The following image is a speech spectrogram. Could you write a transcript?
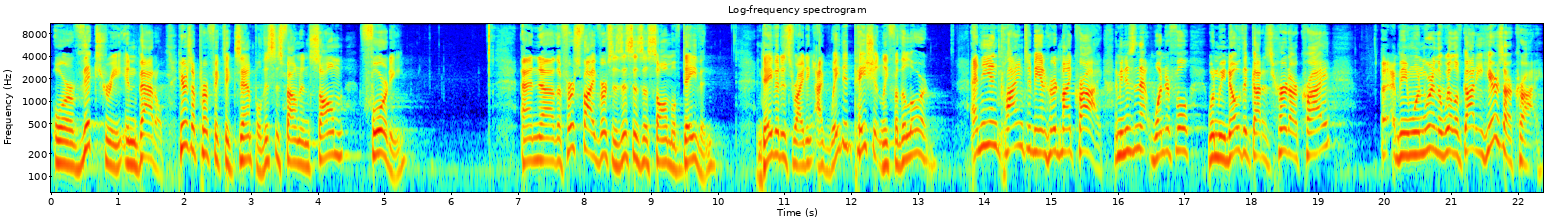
or victory in battle. Here's a perfect example. This is found in Psalm 40. And uh, the first five verses, this is a psalm of David. And David is writing, I waited patiently for the Lord. And he inclined to me and heard my cry. I mean, isn't that wonderful when we know that God has heard our cry? I mean, when we're in the will of God, he hears our cry.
